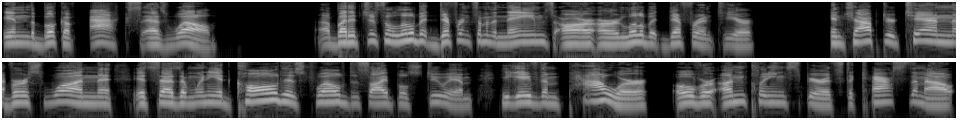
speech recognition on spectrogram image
in the book of Acts as well. Uh, but it's just a little bit different. Some of the names are, are a little bit different here in chapter 10, verse 1, it says, And when he had called his 12 disciples to him, he gave them power over unclean spirits to cast them out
